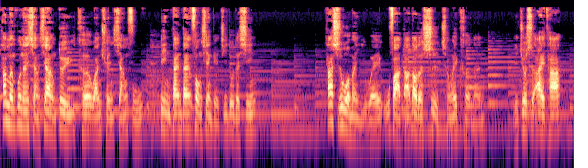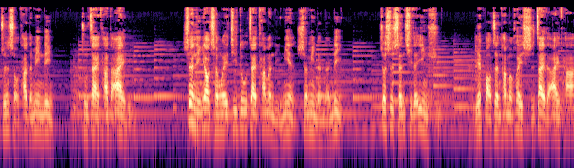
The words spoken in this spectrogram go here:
他们不能想象，对于一颗完全降服并单单奉献给基督的心，它使我们以为无法达到的事成为可能，也就是爱他、遵守他的命令、住在他的爱里。圣灵要成为基督在他们里面生命的能力，这是神奇的应许，也保证他们会实在的爱他，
